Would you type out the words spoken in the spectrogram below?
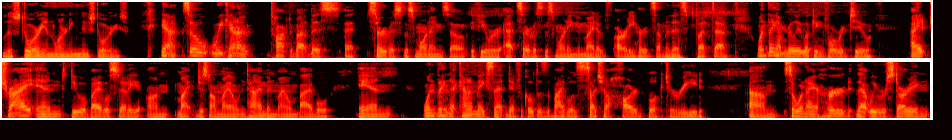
the story and learning new stories? Yeah, so we kind of talked about this at service this morning. So if you were at service this morning, you might have already heard some of this. But uh, one thing I'm really looking forward to, I try and do a Bible study on my just on my own time and my own Bible, and one thing that kind of makes that difficult is the Bible is such a hard book to read. Um, so when I heard that we were starting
